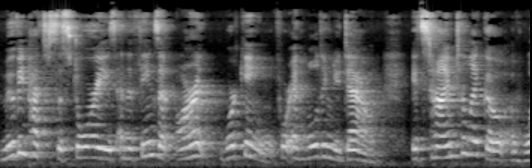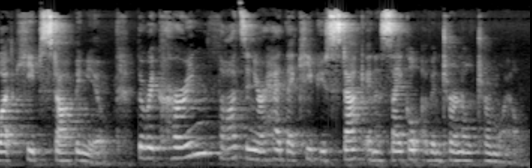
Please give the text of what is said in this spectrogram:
moving past the stories and the things that aren't working for and holding you down. It's time to let go of what keeps stopping you. The recurring thoughts in your head that keep you stuck in a cycle of internal turmoil.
